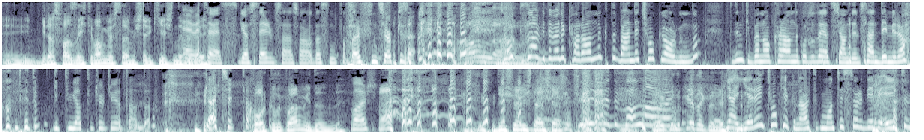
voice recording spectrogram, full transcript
Ee, biraz fazla ihtimam göstermişler 2 yaşında bebeğe. Evet evet. Gösteririm sana sonra odasının fotoğrafını. Çok güzel. Allah çok Allah. güzel. Bir de böyle karanlıktı. Ben de çok yorgundum. Dedim ki ben o karanlık odada yatacağım dedim. Sen demiri al dedim. Gittim yattım çocuğun yatağında. Gerçekten Korkuluk var mıydı önünde? var. Düşmemişti aşağı. Dedim vallahi. Korkuluk yatakları. Ya yere çok yakın artık Montessori diye bir eğitim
